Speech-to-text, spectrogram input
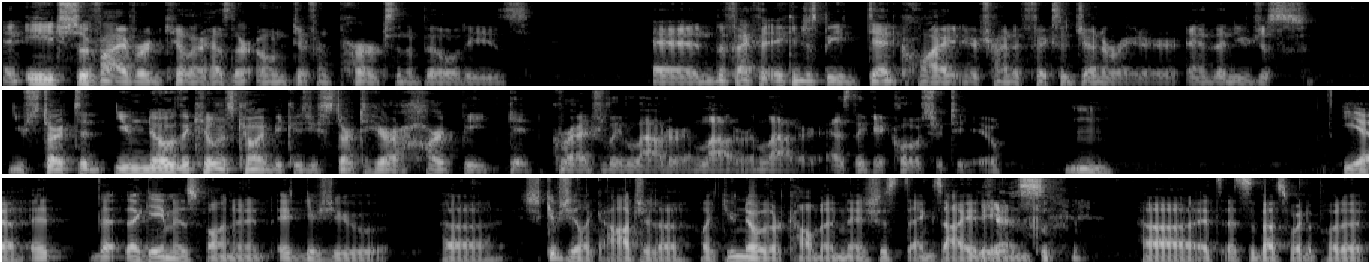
And each survivor and killer has their own different perks and abilities. And the fact that it can just be dead quiet and you're trying to fix a generator, and then you just you start to you know the killer's coming because you start to hear a heartbeat get gradually louder and louder and louder as they get closer to you. Mm. Yeah, it that that game is fun and it, it gives you uh it just gives you like agita, like you know they're coming. It's just anxiety Yes. and uh it's it's the best way to put it.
